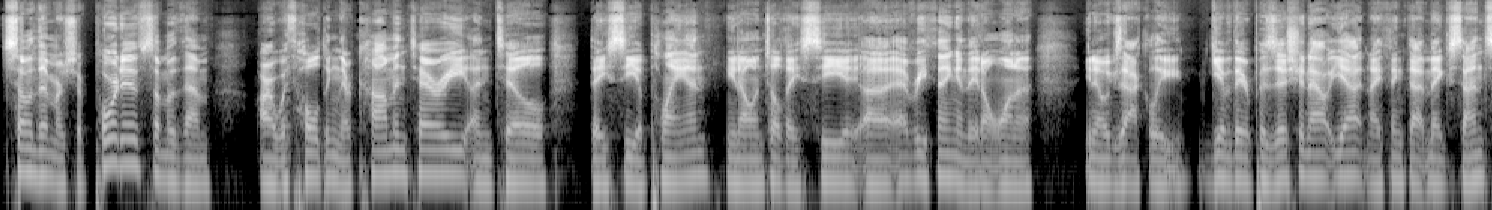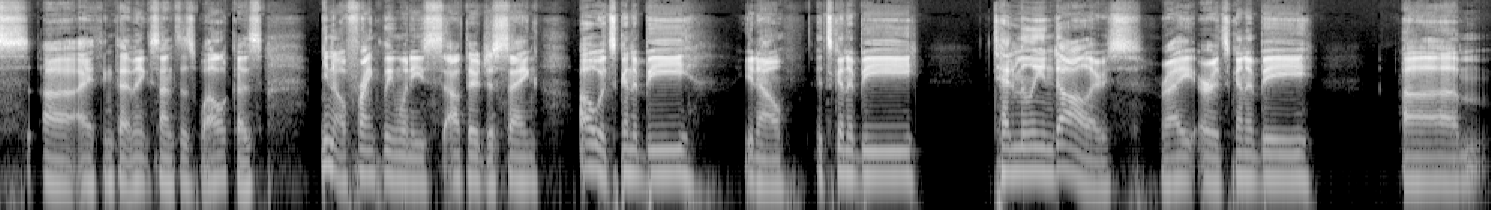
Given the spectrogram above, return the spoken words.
some of them are supportive, some of them are withholding their commentary until they see a plan. You know, until they see uh, everything, and they don't want to you know exactly give their position out yet and i think that makes sense uh, i think that makes sense as well because you know frankly when he's out there just saying oh it's going to be you know it's going to be 10 million dollars right? Or it's going to be um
